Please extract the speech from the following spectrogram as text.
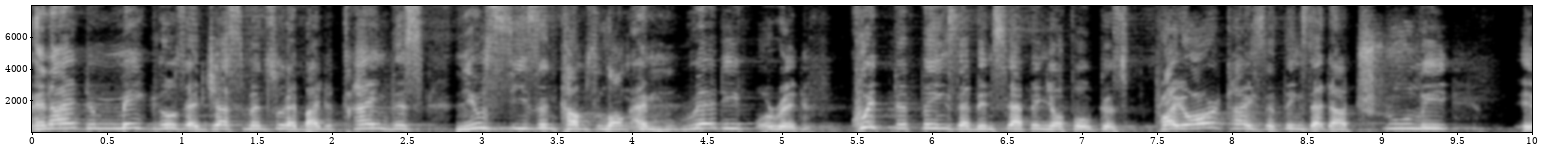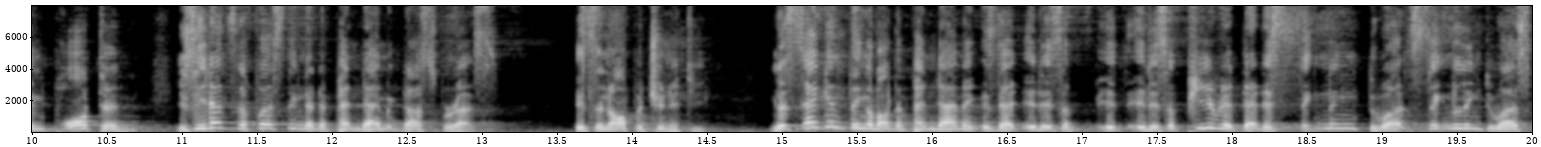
And I had to make those adjustments so that by the time this new season comes along, I'm ready for it. Quit the things that have been sapping your focus. Prioritize the things that are truly important. You see, that's the first thing that the pandemic does for us. It's an opportunity. The second thing about the pandemic is that it is a, it, it is a period that is signaling to us, signaling to us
